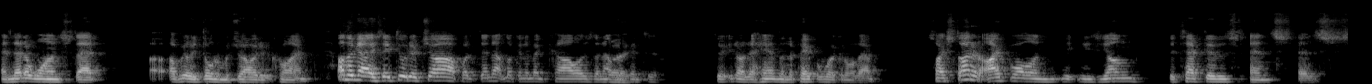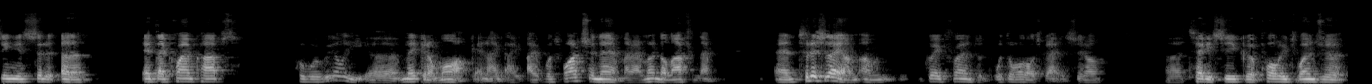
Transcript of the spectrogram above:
and they're the ones that are really doing the majority of the crime. Other guys, they do their job, but they're not looking to make collars. They're not Right. looking to, to you know, they're handling the paperwork and all that. So I started eyeballing these young detectives and, and senior uh, anti-crime cops who were really uh, making a mark. And I, I, I was watching them and I learned a lot from them. And to this day, I'm, I'm great friends with, with all those guys, you know. Uh, Teddy Seeker, Paulie Dwenger,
